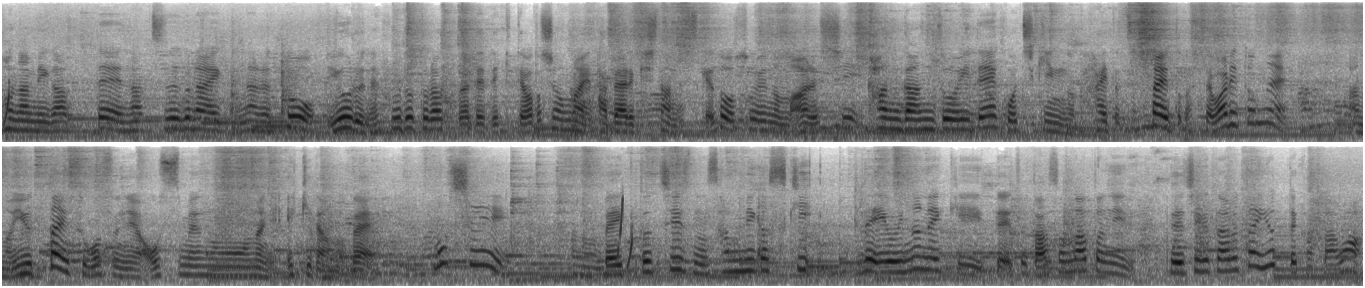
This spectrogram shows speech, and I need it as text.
お花見があって夏ぐらいになると夜ねフードトラックが出てきて私も前に食べ歩きしたんですけどそういうのもあるし海岸沿いでこうチキンの配達したりとかして割とねあのゆったり過ごすにはおすすめの何駅なのでもしあのベイクドチーズの酸味が好きで宵なる駅でちょっと遊んだ後にプレチゲ食べたいよって方は、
